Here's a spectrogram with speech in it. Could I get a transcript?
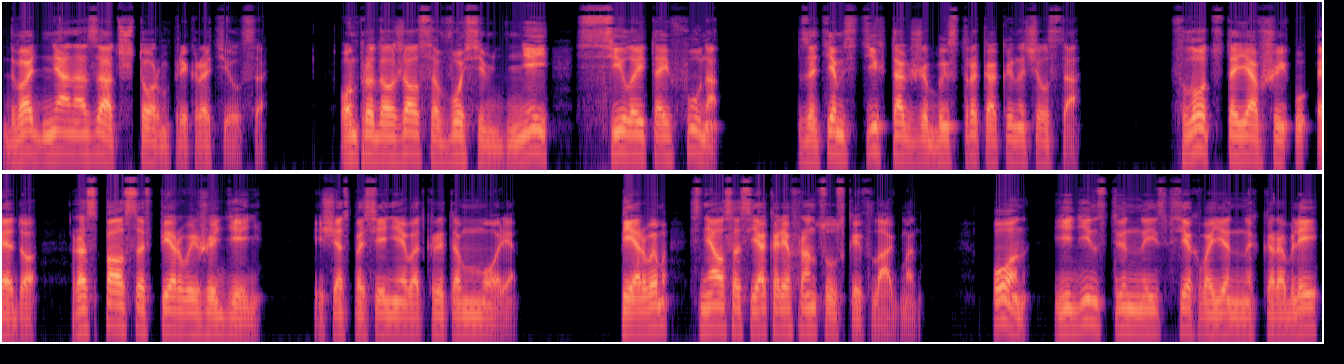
Два дня назад шторм прекратился. Он продолжался восемь дней с силой тайфуна. Затем стих так же быстро, как и начался. Флот, стоявший у Эдо, распался в первый же день, ища спасения в открытом море. Первым снялся с якоря французский флагман. Он, единственный из всех военных кораблей,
